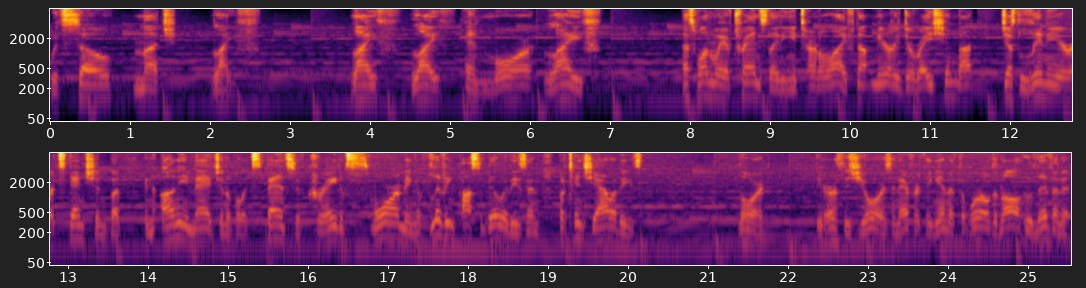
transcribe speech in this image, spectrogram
with so much life? Life life, and more life. That's one way of translating eternal life, not merely duration, not just linear extension, but an unimaginable, expansive, creative swarming of living possibilities and potentialities. Lord, the earth is yours and everything in it, the world and all who live in it.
